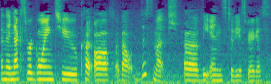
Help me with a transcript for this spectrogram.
And then next we're going to cut off about this much of the ends to the asparagus.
